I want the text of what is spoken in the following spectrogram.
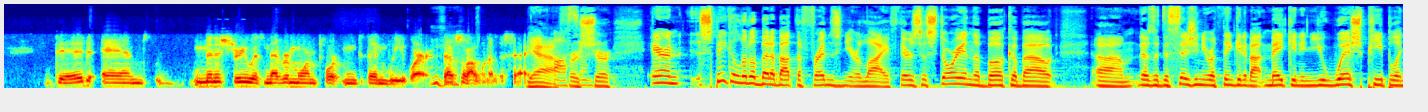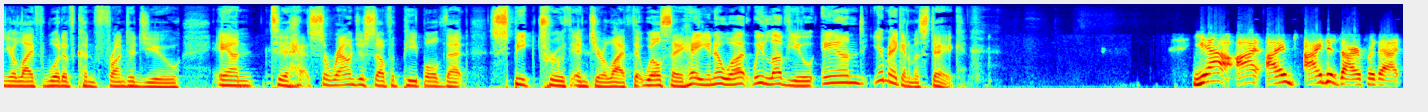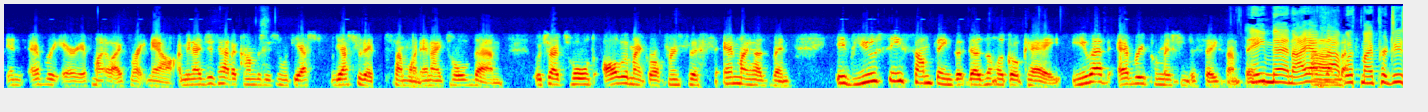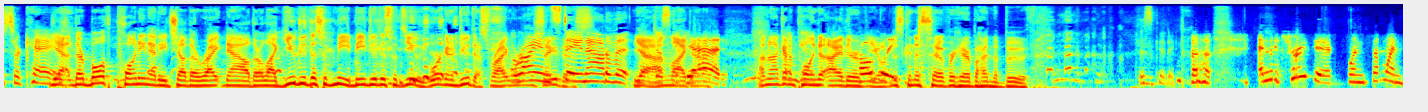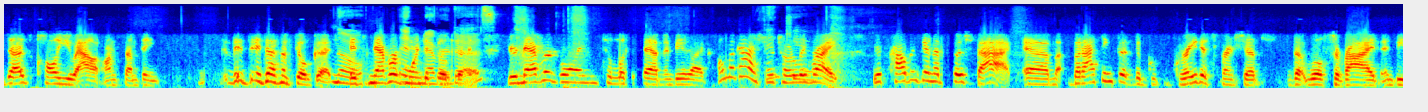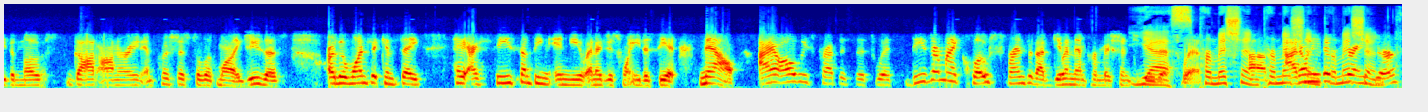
did, and ministry was never more important than we were. That's what I wanted to say. Yeah, for sure. Aaron, speak a little bit about the friends in your life. There's a story in the book about um, there's a decision you were thinking about making, and you wish people in your life would have confronted you, and to ha- surround yourself with people that speak truth into your life, that will say, "Hey, you know what? We love you, and you're making a mistake." Yeah, I, I I desire for that in every area of my life right now. I mean, I just had a conversation with yes, yesterday with someone, and I told them, which I told all of my girlfriends this and my husband, if you see something that doesn't look okay, you have every permission to say something. Amen. I have that Um, with my producer Kay. Yeah, they're both pointing at each other right now. They're like, "You do this with me, me do this with you. We're going to do this, right? We're gonna Ryan's say staying this." out of it. No, Yeah, I'm like, kidding. Yes. I'm not going to point at either of you. I'm just going to sit over here behind the booth. Just kidding. And the truth is, when someone does call you out on something, it, it doesn't feel good. No, it's never it going to never feel does. good. You're never going to look at them and be like, "Oh my gosh, you're totally you. right." You're probably going to push back. Um, but I think that the g- greatest friendships that will survive and be the most God honoring and push us to look more like Jesus are the ones that can say, "Hey, I see something in you, and I just want you to see it." Now, I always preface this with, "These are my close friends that I've given them permission to yes. do this with." Permission. Um, permission. I don't need a permission. stranger.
